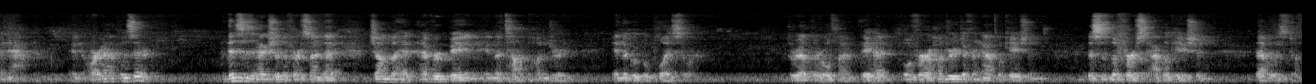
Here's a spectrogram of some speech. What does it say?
an app. And our app was there. This is actually the first time that Jamba had ever been in the top 100 in the Google Play Store throughout their whole time. They had over 100 different applications. This is the first application that was done.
